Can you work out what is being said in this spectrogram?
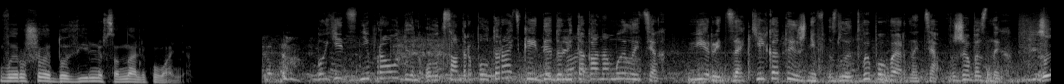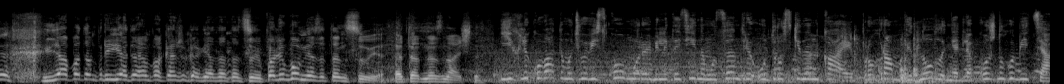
вирушили до Вільнюса на лікування. Боєць Дніпра-1 Олександр Полторацький йде до літака на милицях. Вірить, за кілька тижнів з Литви повернеться вже без них. Эх, я потом приеду, я вам покажу, как я затанцую. По-любому я затанцую, это однозначно. Їх лікуватимуть у військовому реабілітаційному центрі у Друскіненкаї. Програму відновлення для кожного бійця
